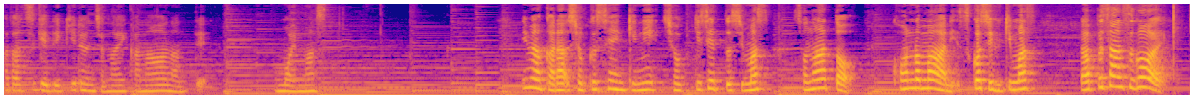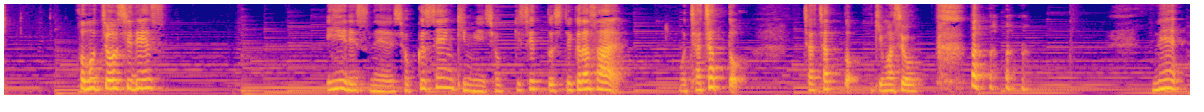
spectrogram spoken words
片付けできるんじゃないかななんて思います。今から食洗機に食器セットします。その後、コンロ周り少し拭きます。ラップさんすごいその調子です。いいですね。食洗機に食器セットしてください。もうちゃちゃっと、ちゃちゃっと行きましょう。ね、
